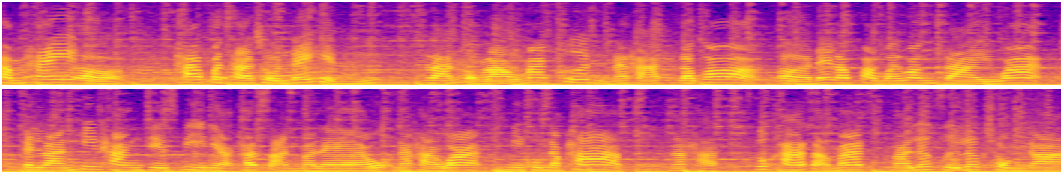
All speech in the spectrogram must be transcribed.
ทำให้ภาคประชาชนได้เห็น ร้านของเรามากขึ้นนะคะ แล้วก็ได้รับความไว้วางใจว่าเป็นร้านที่ทาง JSB เนี่ยคัดสรรมาแล้วนะคะว่ามีคุณภาพนะคะ ลูกค้าสามารถมาเลือกซื้อเลือกชมได้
